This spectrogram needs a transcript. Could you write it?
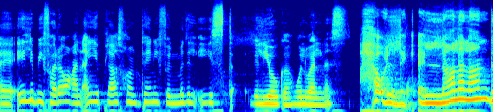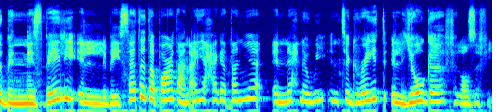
آه إيه اللي بيفرقه عن أي platform تاني في ال Middle East لليوجا وال wellness هقول لك ال La La Land بالنسبة لي اللي بي set it apart عن أي حاجة تانية إن إحنا we integrate اليوجا philosophy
